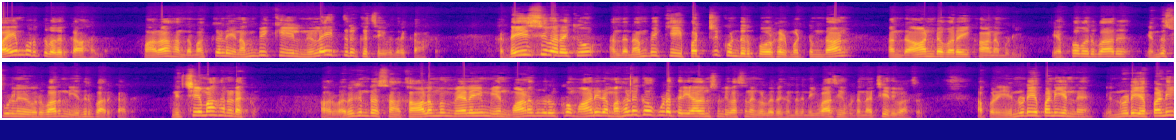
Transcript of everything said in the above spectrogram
பயமுறுத்துவதற்காக இல்லை. மாறாக அந்த மக்களை நம்பிக்கையில் நிலைத்திருக்க செய்வதற்காக. கடைசி வரைக்கும் அந்த நம்பிக்கையை பற்றி கொண்டிருப்பவர்கள் மட்டும்தான் அந்த ஆண்டவரை காண முடியும். எப்போ வருவார்? எந்த சூழ்நிலை வருவார்னு எதிர்பார்க்காத. நிச்சயமாக நடக்கும். அவர் வருகின்ற சா காலமும் வேலையும் என் மாணவருக்கோ மாநில மகளுக்கோ கூட தெரியாதுன்னு சொல்லி வசனங்கள் வருகின்றது. இன்னைக்கு வாசிக்கப்பட்ட நற்செய்தி வாசகம். அப்புறம் என்னுடைய பணி என்ன? என்னுடைய பணி?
